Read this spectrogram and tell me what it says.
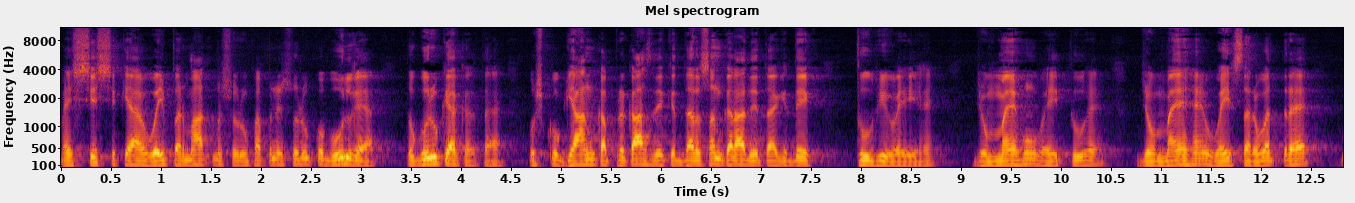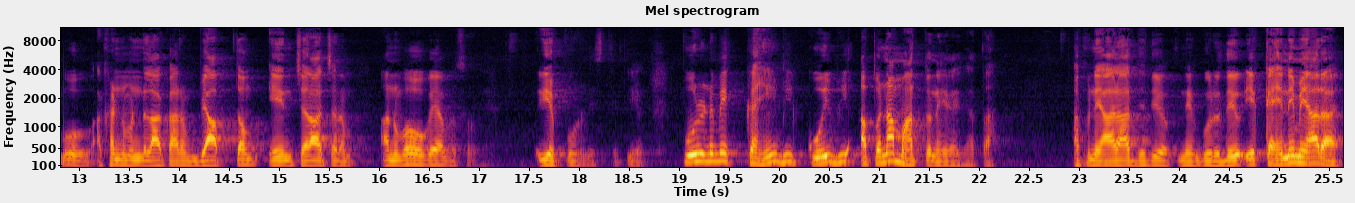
भाई शिष्य क्या है, वही परमात्मा स्वरूप, अपने स्वरूप को भूल गया तो गुरु क्या करता है? उसको ज्ञान का प्रकाश देकर दर्शन करा देता है कि देख, तू भी वही है, जो मैं हूँ, वही तू है जो मैं है, वही सर्वत्र है। वो अखंड मंडलाकार व्याप्तम, एन चराचरम। अनुभव हो गया, बस हो गया। ये पूर्ण स्थिति है। पूर्ण में कहीं भी कोई भी अपना महत्व तो नहीं रह जाता। अपने आराध्य देव, अपने गुरुदेव, ये कहने में आ रहा है।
